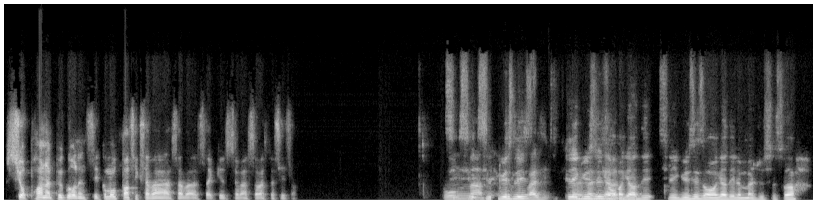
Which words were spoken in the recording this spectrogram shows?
surprendre un peu Golden State? Comment vous pensez que ça va, ça va, que ça va, ça va se passer ça? Si, les Grizzlies, si les Grizzlies ont regardé, si les Grizzlies ont regardé le match de ce soir,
